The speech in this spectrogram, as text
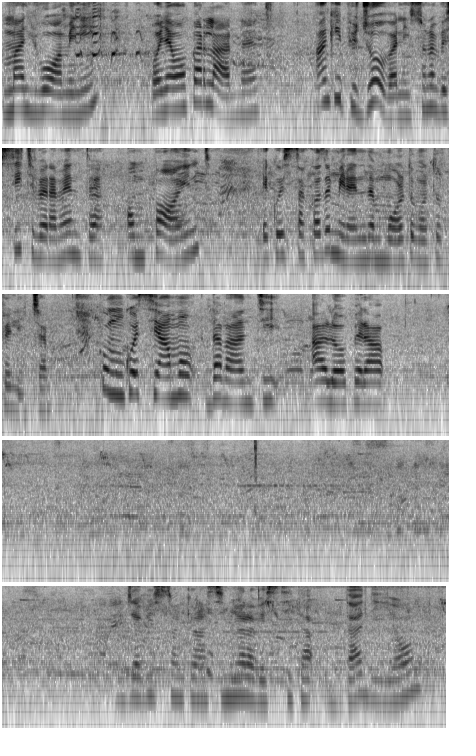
ma gli uomini vogliamo parlarne? anche i più giovani sono vestiti veramente on point e questa cosa mi rende molto molto felice comunque siamo davanti all'opera già visto anche una signora vestita da Dio.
